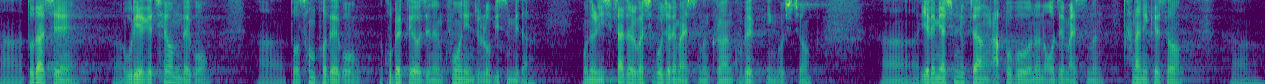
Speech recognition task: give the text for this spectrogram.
어, 또다시 우리에게 체험되고 어, 또 선포되고 고백되어지는 구원인 줄로 믿습니다. 오늘 24절과 15절의 말씀은 그러한 고백인 것이죠. 어, 예레미야 16장 앞부분은 어제 말씀은 하나님께서 어,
